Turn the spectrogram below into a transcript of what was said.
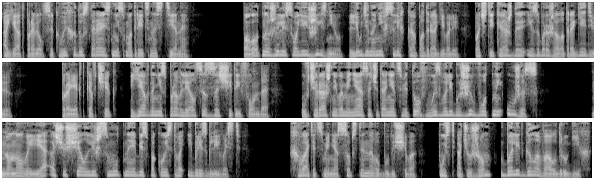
а я отправился к выходу, стараясь не смотреть на стены. Полотна жили своей жизнью, люди на них слегка подрагивали, почти каждая изображала трагедию. Проект «Ковчег» явно не справлялся с защитой фонда. У вчерашнего меня сочетание цветов вызвали бы животный ужас. Но новый я ощущал лишь смутное беспокойство и брезгливость. Хватит с меня собственного будущего. Пусть о чужом болит голова у других.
